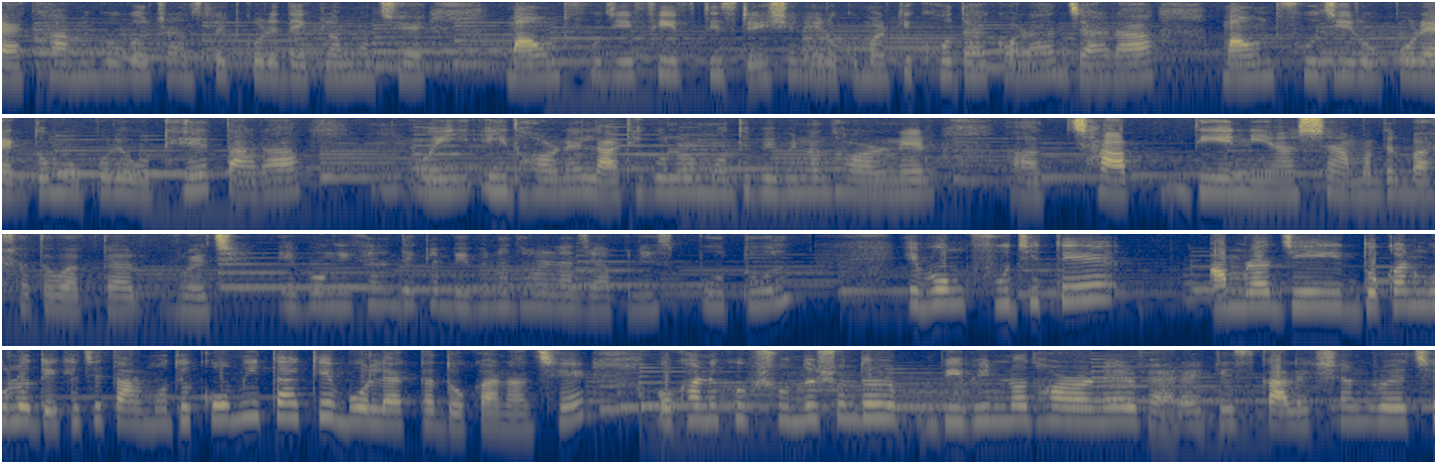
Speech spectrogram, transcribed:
লেখা, আমি গুগল ট্রান্সলেট করে দেখলাম হচ্ছে মাউন্ট ফুজি ফিফথ স্টেশন এরকম আর কি খোদাই করা। যারা মাউন্ট ফুজির ওপরে একদম ওপরে ওঠে, তারা ওই, এই ধরনের লাঠিগুলোর মধ্যে বিভিন্ন ধরনের ছাপ দিয়ে নিয়ে আসে। আমাদের বাসাতেও একটা রয়েছে। এবং এখানে দেখলাম বিভিন্ন ধরনের জাপানিজ পুতুল এবং ফুজিতে আমরা যেই দোকানগুলো দেখেছি, তার মধ্যে কমিতাকে বলে একটা দোকান আছে। ওখানে খুব সুন্দর সুন্দর বিভিন্ন ধরনের ভ্যারাইটিস কালেকশন রয়েছে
